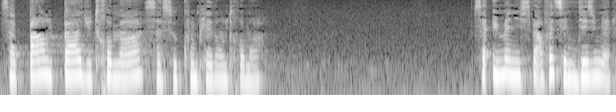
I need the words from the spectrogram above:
Ça parle pas du trauma, ça se complaît dans le trauma. Ça humanise pas. En fait, c'est une déshumanisation.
